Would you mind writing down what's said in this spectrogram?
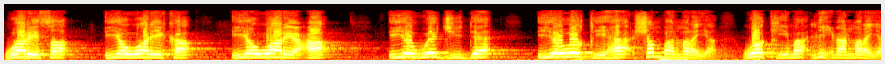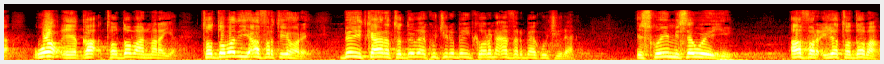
Warisa iyo warika iyo warica iyo wejida iyo waqiha shan baan maraya. Wakima lix baan maraya. Waciqa toddobaan maraya. Toddobadii afartii hore beydkaana toddobaa ku jira beydka horena afar baa ku jira. Isku imise weeye afar iyo toddoba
